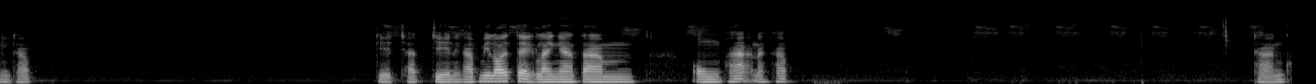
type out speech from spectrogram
นี่ครับ เกตชัดเจนนะครับ มีรอยแตกรายงานตามองค์พระนะครับ ฐานค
